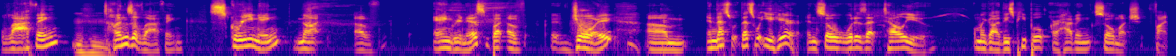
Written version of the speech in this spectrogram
laughing, mm-hmm. tons of laughing, screaming, not of angriness, but of joy. Um, and that's what that's what you hear. And so, what does that tell you? Oh my God, these people are having so much fun,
